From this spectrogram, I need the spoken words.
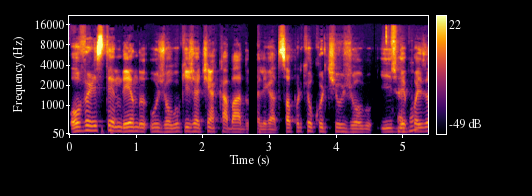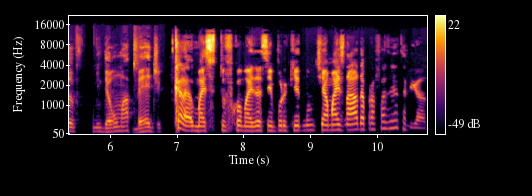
overestendendo o jogo que já tinha acabado, tá ligado? Só porque eu curti o jogo. E Isso é depois eu, me deu uma bad. Cara, mas tu ficou mais assim porque não tinha mais nada pra fazer, tá ligado?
